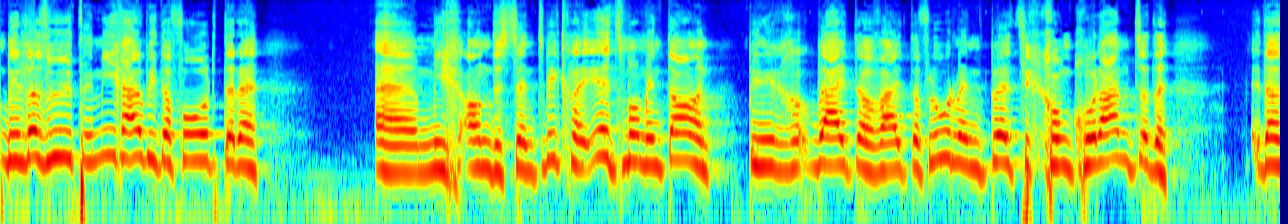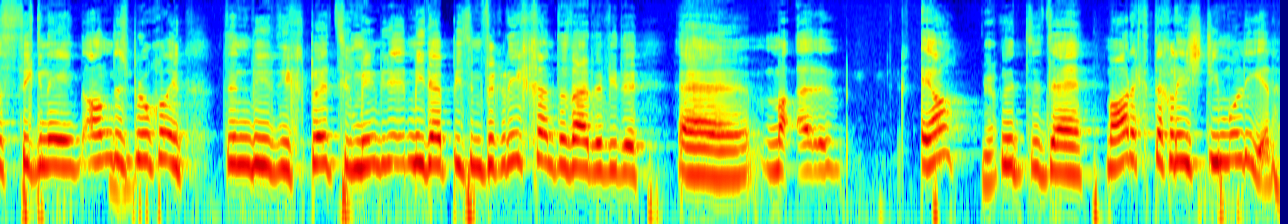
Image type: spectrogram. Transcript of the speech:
weil das würde mich auch wieder fordern, äh, mich anders zu entwickeln. Jetzt momentan bin ich weiter auf weiter Flur, wenn plötzlich Konkurrenz oder das Signet anders gebrochen wird, dann werde ich plötzlich mit, mit etwas verglichen und das wäre wieder äh, äh, ja, Ja. würde den Markt ein bisschen stimulieren.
